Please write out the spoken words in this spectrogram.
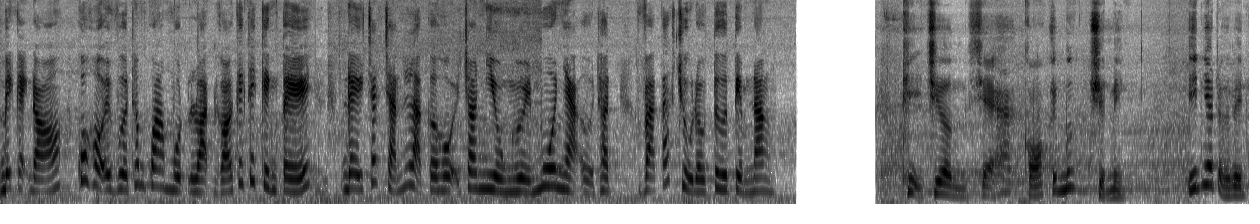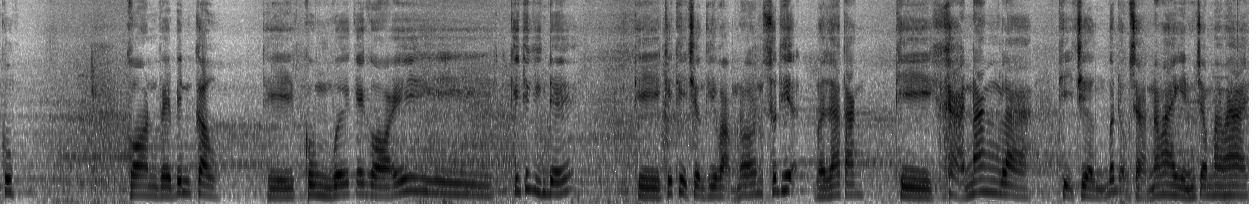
Bên cạnh đó, Quốc hội vừa thông qua một loạt gói kích thích kinh tế. Đây chắc chắn là cơ hội cho nhiều người mua nhà ở thật và các chủ đầu tư tiềm năng. Thị trường sẽ có cái bước chuyển mình, ít nhất ở bên cung còn về bên cầu thì cùng với cái gói kích thích kinh tế thì cái thị trường kỳ vọng nó xuất hiện và gia tăng thì khả năng là thị trường bất động sản năm 2022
